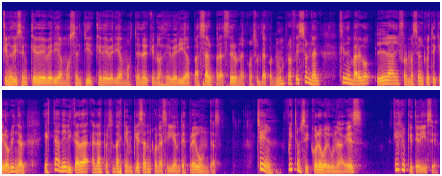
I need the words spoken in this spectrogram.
que nos dicen qué deberíamos sentir, qué deberíamos tener, qué nos debería pasar para hacer una consulta con un profesional. Sin embargo, la información que hoy te quiero brindar está dedicada a las personas que empiezan con las siguientes preguntas. Che, ¿fuiste a un psicólogo alguna vez? ¿Qué es lo que te dice?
